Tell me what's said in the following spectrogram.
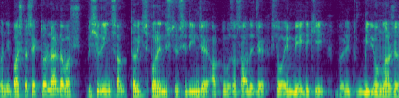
hani başka sektörler de var. Bir sürü insan tabii ki spor endüstrisi deyince aklımıza sadece işte o NBA'deki böyle milyonlarca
